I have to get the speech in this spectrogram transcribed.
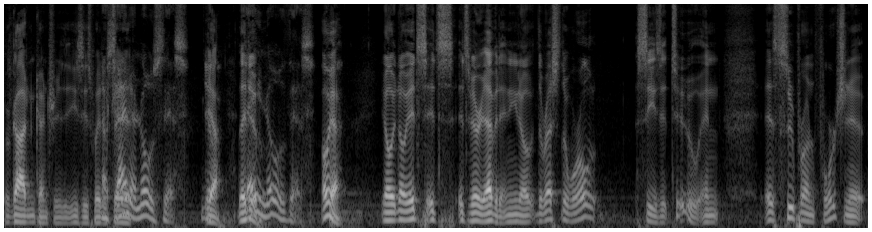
or God in country. The easiest way Now, to say China knows this. Yeah, they, do. know this. Oh yeah, you know, no, it's it's it's very evident. You know, the rest of the world sees it too, and it's super unfortunate.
